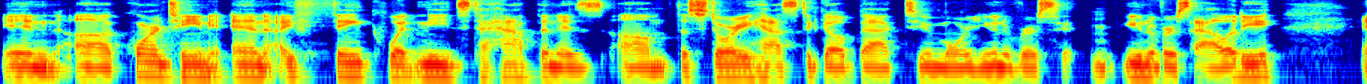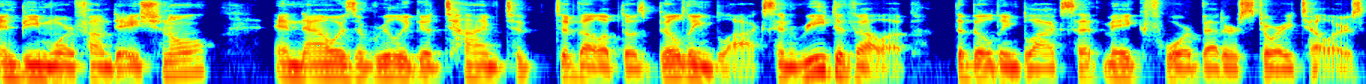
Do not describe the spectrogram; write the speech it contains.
in uh, quarantine. And I think what needs to happen is um, the story has to go back to more universe, universality and be more foundational and now is a really good time to develop those building blocks and redevelop the building blocks that make for better storytellers.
